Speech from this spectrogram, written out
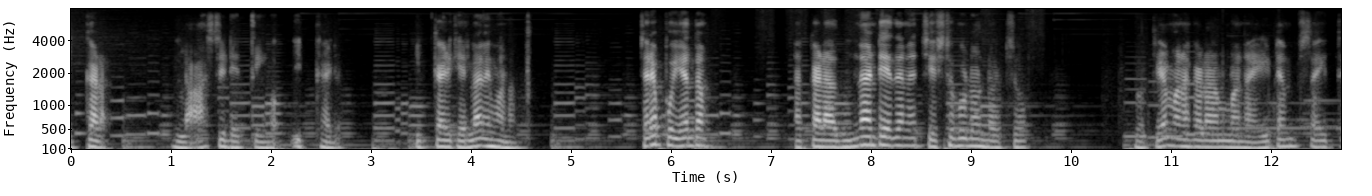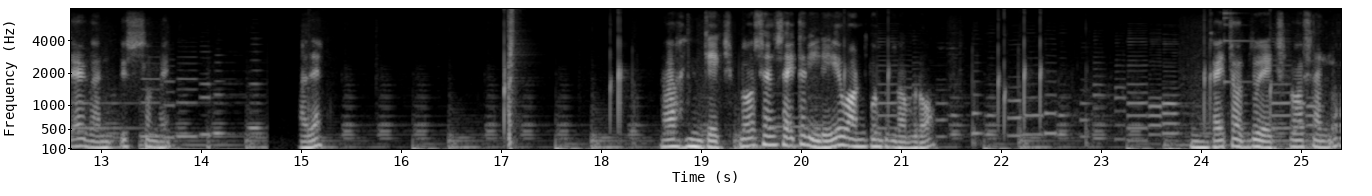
ఇక్కడ. లాస్ట్ డెత్ ఇక్కడ. ఇక్కడికి వెళ్ళాలి మనం. సరే పోయేద్దాం. అక్కడ అది ఉందంటే ఏదైనా చెస్ట్ కూడా ఉండొచ్చు. ఓకే మన అక్కడ మన ఐటమ్స్ అయితే కనిపిస్తున్నాయి. అదే. ఇంక ఎక్స్ప్లోషన్స్ అయితే లేవు అనుకుంటున్నా బ్రో. ఇంకైతే వద్దు ఎక్స్ప్లోషన్లు.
